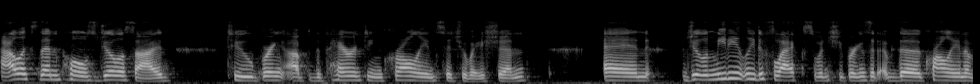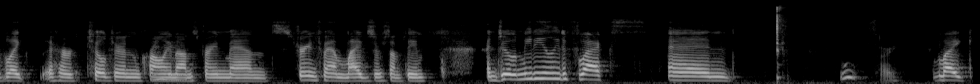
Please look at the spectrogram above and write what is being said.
Alex then pulls Jill aside to bring up the parenting crawling situation, and Jill immediately deflects when she brings it up the crawling of like her children crawling on strange man strange man legs or something, and Jill immediately deflects and ooh, sorry. like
